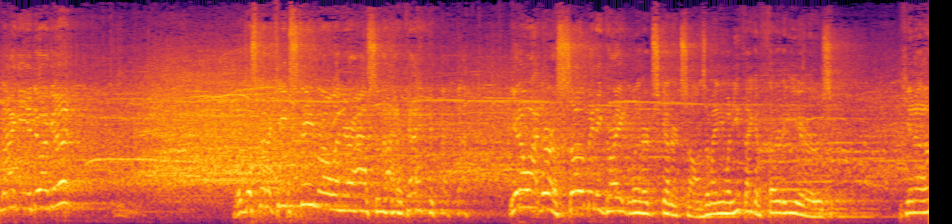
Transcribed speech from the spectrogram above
Thank you. You doing good? We're just going to keep steamrolling your ass tonight, okay? you know what? There are so many great Lynyrd Skynyrd songs. I mean, when you think of 30 years, you know,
